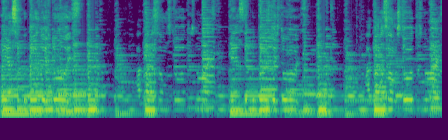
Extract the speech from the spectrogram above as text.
65222. Agora somos todos nós, 65222. Agora somos todos nós,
